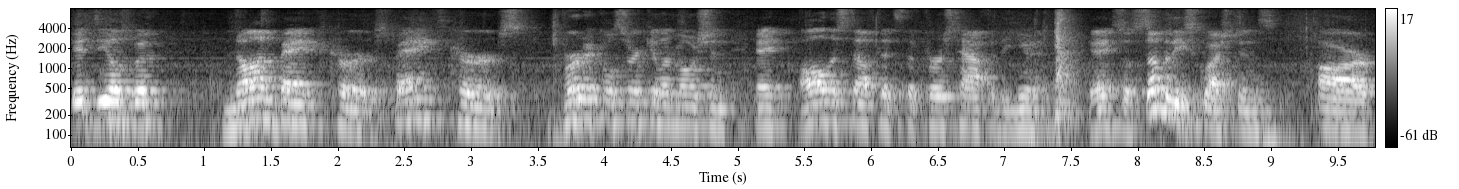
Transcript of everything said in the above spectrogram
It deals with non-banked curves, banked curves, vertical circular motion, okay? All the stuff that's the first half of the unit. Okay? So some of these questions are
